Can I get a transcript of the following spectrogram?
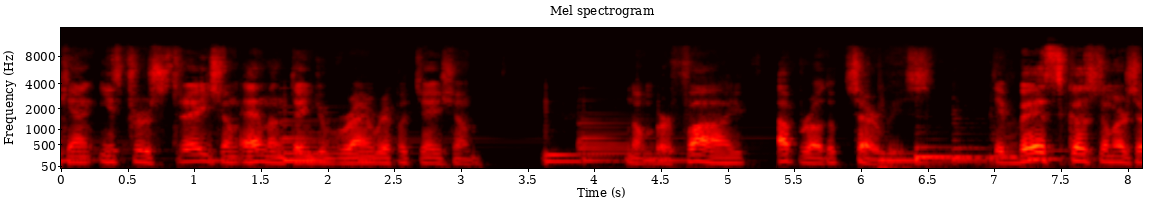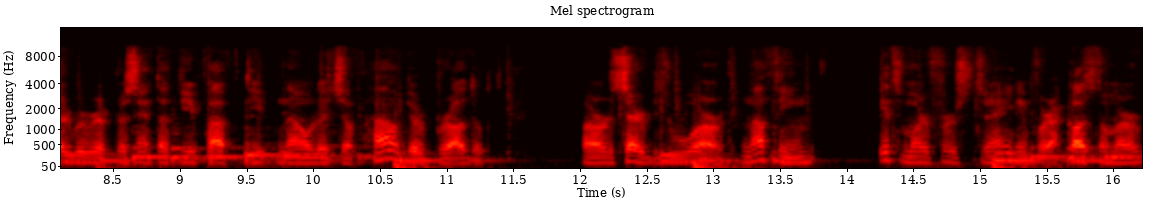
can ease frustration and maintain your brand reputation. Number five, a product service. The best customer service representative have deep knowledge of how your product or service work. Nothing It's more frustrating for a customer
